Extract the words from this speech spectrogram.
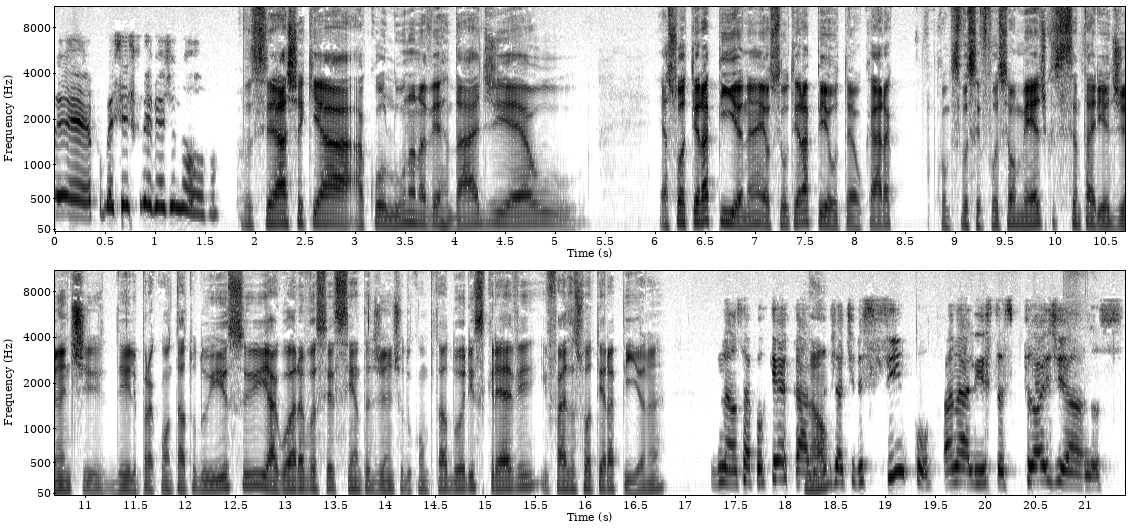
é, comecei a escrever de novo. Você acha que a, a coluna, na verdade, é o é a sua terapia, né? É o seu terapeuta, é o cara como se você fosse ao médico, se sentaria diante dele para contar tudo isso e agora você senta diante do computador e escreve e faz a sua terapia, né? Não, sabe por quê, Carlos? Não? Eu já tive cinco analistas freudianos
